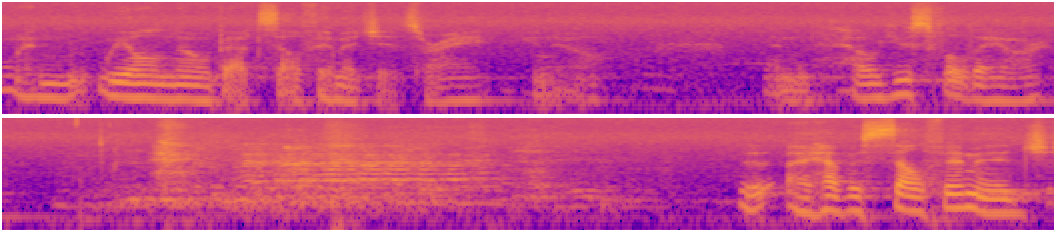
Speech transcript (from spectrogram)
when we all know about self images, right? You know, and how useful they are. I have a self image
